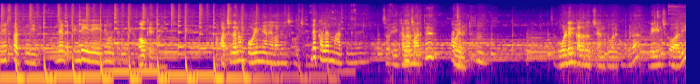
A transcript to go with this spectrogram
మినిట్స్ పడుతుంది ఎందుకంటే పిండి ఇది ఇది ఉంటుంది కదా. ఓకే పచ్చదనం పోయింది అని ఎలా తెలుసుకోవచ్చు ఇదో కలర్ మారుతుంది సో ఈ కలర్ మారితే పోయినట్టు. సో గోల్డెన్ కలర్ వచ్చేంత వరకు కూడా వేయించుకోవాలి.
